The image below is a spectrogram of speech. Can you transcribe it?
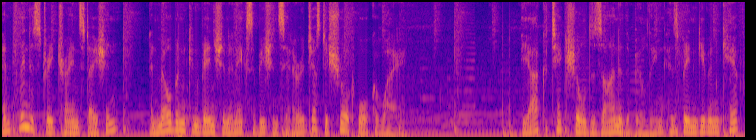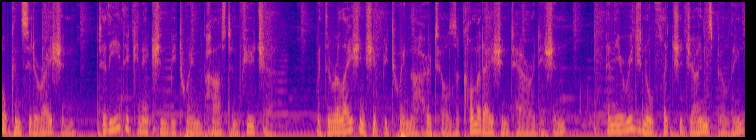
and Flinders Street train station and Melbourne Convention and Exhibition Centre are just a short walk away. The architectural design of the building has been given careful consideration to the interconnection between past and future, with the relationship between the hotel's accommodation tower addition and the original Fletcher Jones building,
